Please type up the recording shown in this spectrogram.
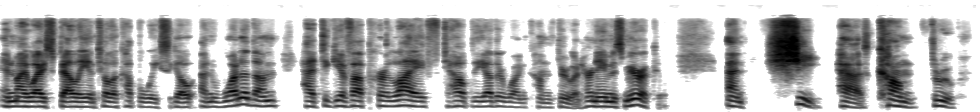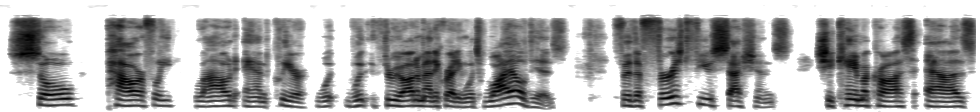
in my wife's belly until a couple weeks ago. And one of them had to give up her life to help the other one come through. And her name is Miraku. And she has come through so powerfully, loud, and clear through automatic writing. What's wild is for the first few sessions, she came across as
